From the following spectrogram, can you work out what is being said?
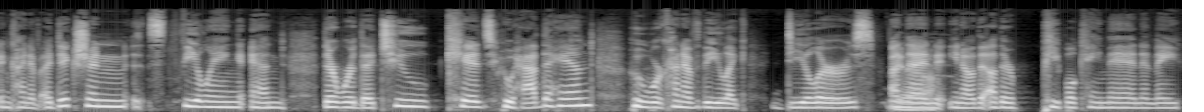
and kind of addiction feeling. And there were the two kids who had the hand who were kind of the like dealers. And Yeah. then, you know, the other people came in and they,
